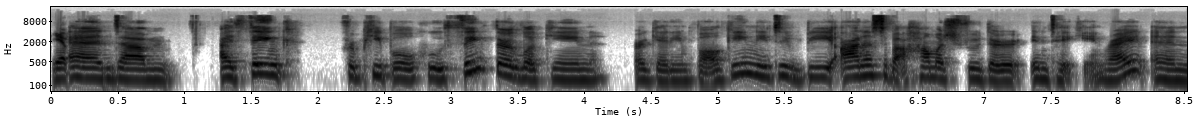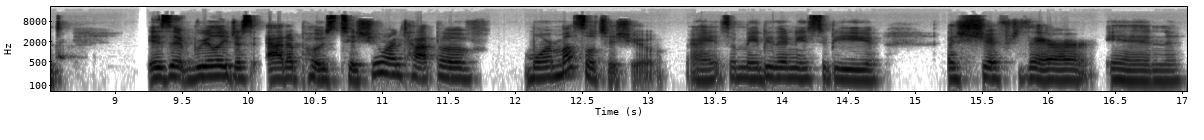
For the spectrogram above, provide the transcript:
Yep. And um, I think for people who think they're looking or getting bulky, need to be honest about how much food they're intaking, right? And is it really just adipose tissue on top of more muscle tissue, right? So maybe there needs to be a shift there in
